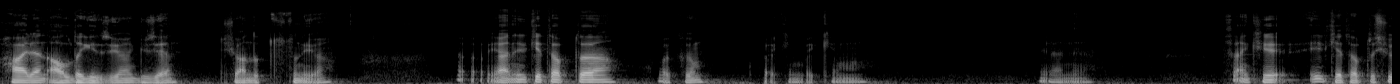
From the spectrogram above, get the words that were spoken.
Halen alda geziyor. Güzel. Şu anda tutunuyor. Yani ilk etapta bakın bakayım bakayım yani sanki ilk etapta şu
